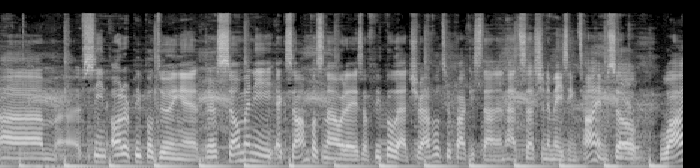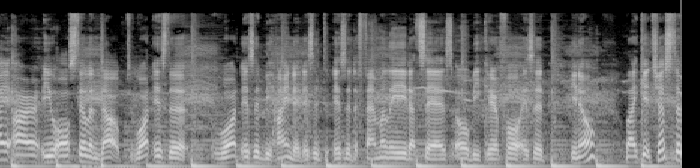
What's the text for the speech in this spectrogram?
um, I've seen other people doing it. There's so many examples nowadays of people that travel to Pakistan and had such an amazing time. So Yeah. why are you all still in doubt? What is the what is it behind it? Is it is it the family that says, "Oh, be careful"? Is it you know? Like it's just a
